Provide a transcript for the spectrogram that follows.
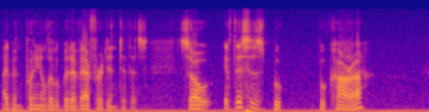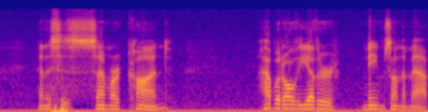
I've been putting a little bit of effort into this. So, if this is Bu Bukhara, and this is Samarkand, how about all the other names on the map?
